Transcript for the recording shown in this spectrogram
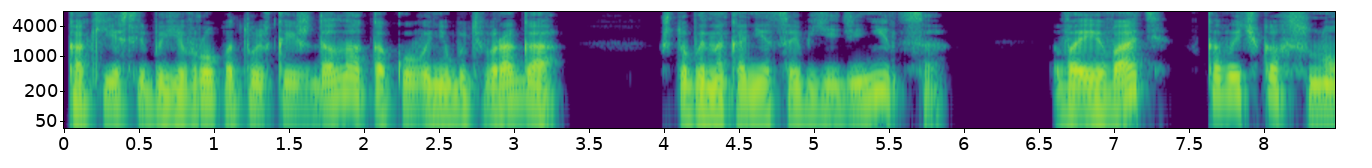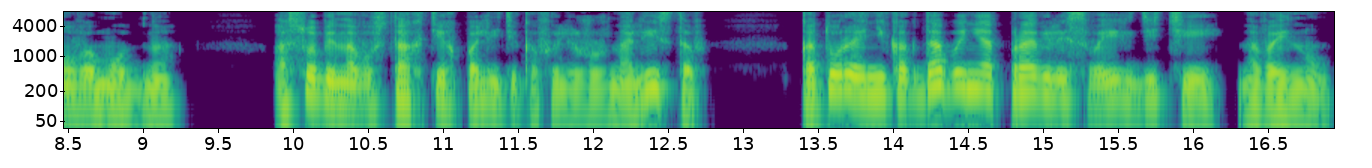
Как если бы Европа только и ждала какого-нибудь врага, чтобы, наконец, объединиться. Воевать, в кавычках, снова модно. Особенно в устах тех политиков или журналистов, которые никогда бы не отправили своих детей на войну.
